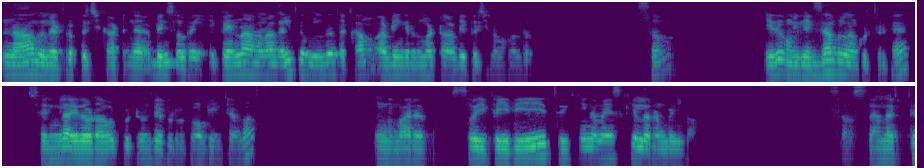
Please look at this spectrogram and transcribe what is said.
4 லெட்டர் பிரிச்சு காட்டுங்க அப்படின்னு சொல்றீங்க. இப்ப என்ன ஆகும்னா, வெல்கம்லருந்து இந்த கம் அப்படிங்கிறது மட்டும் அப்படியே பிரிச்சு நமக்கு வந்துரும். ஸோ இது உங்களுக்கு எக்ஸாம்பிள் நான் கொடுத்துருக்கேன் சரிங்களா? இதோட அவுட்புட் வந்து எப்படி இருக்கும் அப்படின்ட்டோம்னா இந்த மாரி இருக்கும். ஸோ இப்ப இதையே தூக்கி நம்ம எஸ்கியூஎல்ல ரன் பண்ணிக்கலாம். So select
